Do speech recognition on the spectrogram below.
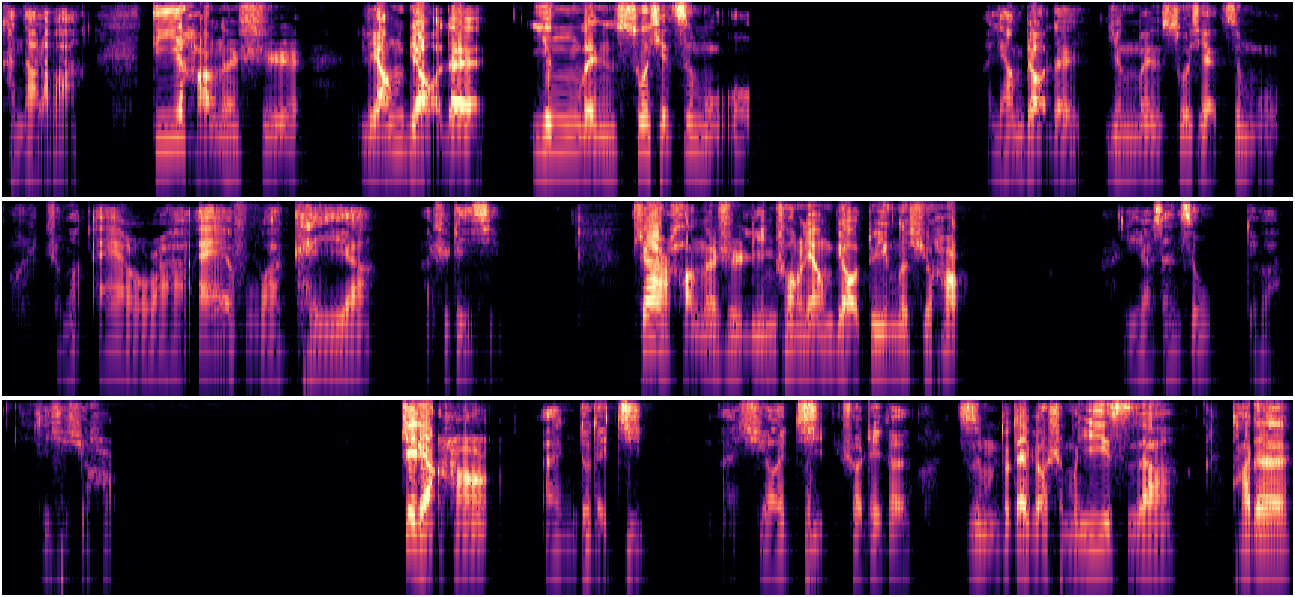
看到了吧？第一行呢是量表的英文缩写字母，量表的英文缩写字母。什么 L 啊、F 啊、K 呀，啊是这些。第二行呢是临床量表对应的序号，一二三四五，对吧？这些序号，这两行啊你都得记啊，需要记，说这个字母都代表什么意思啊？它的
